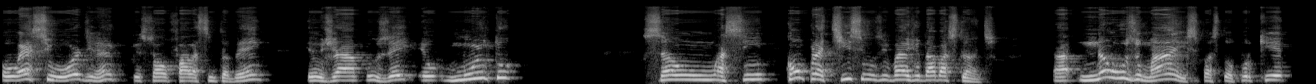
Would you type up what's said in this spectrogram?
ou S-Word, né? O pessoal fala assim também, eu já usei, eu muito são assim completíssimos e vai ajudar bastante. Ah, não uso mais, pastor, porque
